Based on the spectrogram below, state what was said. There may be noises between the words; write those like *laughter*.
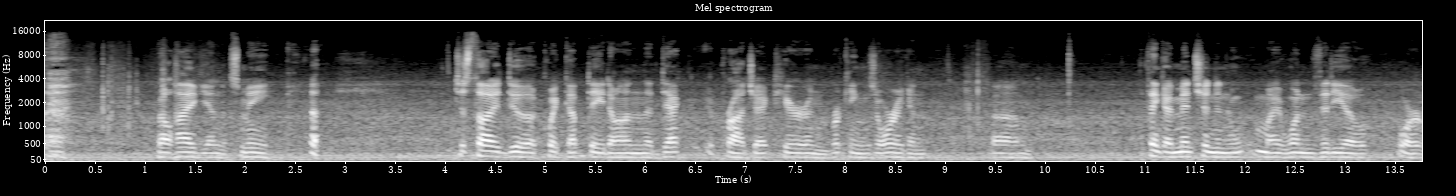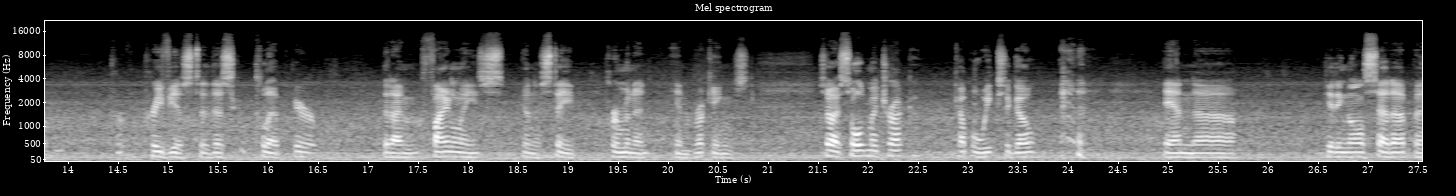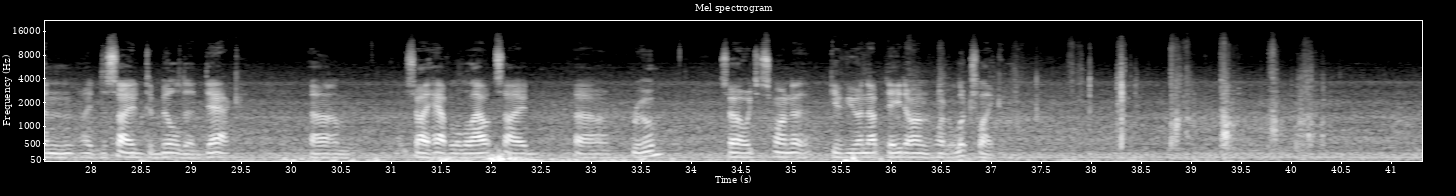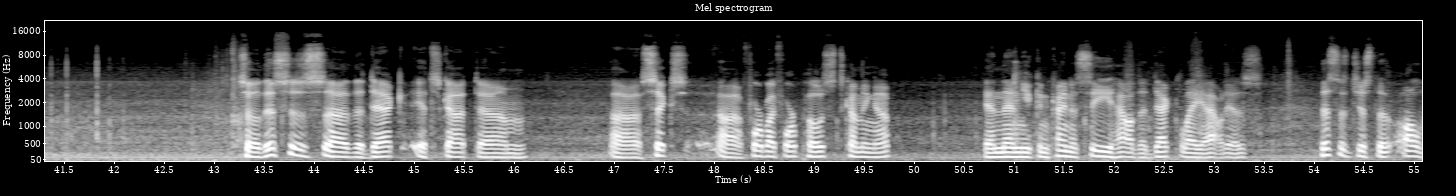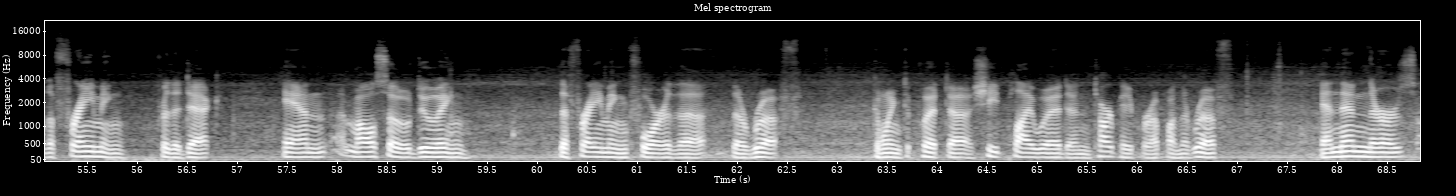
*clears throat* Well, hi again, it's me. *laughs* Just thought I'd do a quick update on the deck project here in Brookings, Oregon. Um, I think I mentioned in my one video, or pr previous to this clip here, that I'm finally going to stay permanent in Brookings. So I sold my truck a couple weeks ago *laughs* and uh, getting all set up and I decided to build a deck. Um, so I have a little outside uh, room. So I just want to give you an update on what it looks like. So this is uh, the deck. It's got um, uh, six uh, 4x4 posts coming up. And then you can kind of see how the deck layout is. This is just the, all the framing for the deck. And I'm also doing the framing for the, the roof. Going to put uh, sheet plywood and tar paper up on the roof. And then there's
